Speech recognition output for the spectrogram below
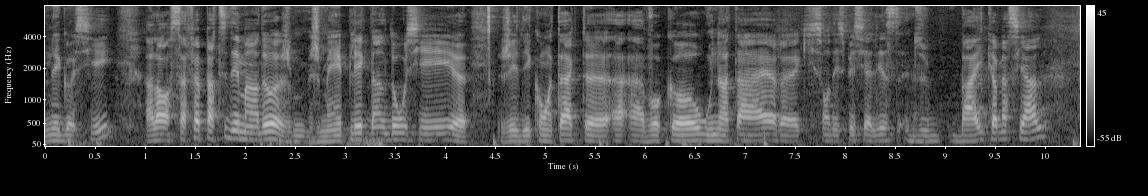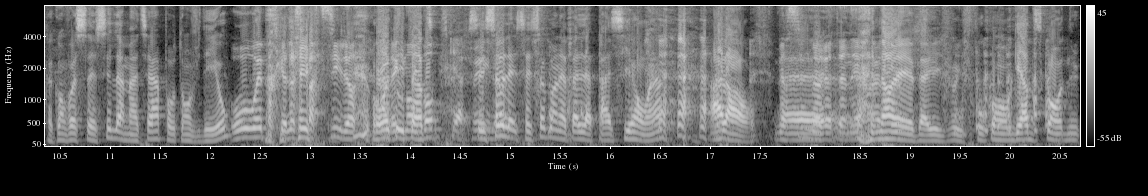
renégocier. Alors, ça fait partie des mandats. Je, m'implique dans le dossier. Euh, j'ai des contacts euh, avocats ou notaires euh, qui sont des spécialistes du bail commercial. Fait qu'on va se laisser de la matière pour ton vidéo. Oh oui, parce que là, je suis parti, là, avec mon bon petit café. C'est ça, c'est ça qu'on appelle la passion, hein? Alors... Merci de me retenir. non, eh ben, il faut qu'on garde du contenu.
